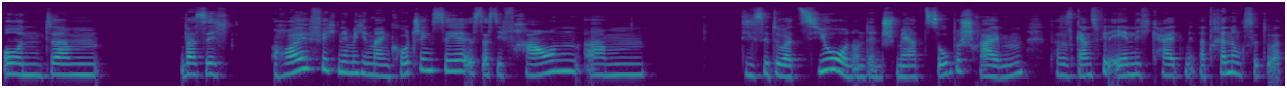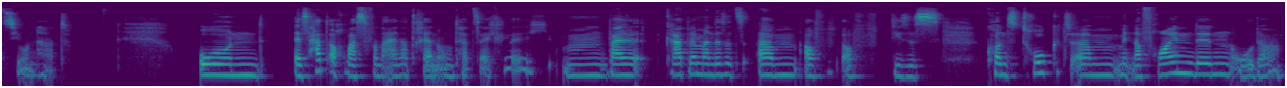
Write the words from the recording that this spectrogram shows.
Und ähm, was ich häufig nämlich in meinen Coachings sehe, ist, dass die Frauen ähm, die Situation und den Schmerz so beschreiben, dass es ganz viel Ähnlichkeit mit einer Trennungssituation hat. Und es hat auch was von einer Trennung tatsächlich, mm, weil gerade wenn man das jetzt ähm, auf, auf dieses Konstrukt ähm, mit einer Freundin oder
